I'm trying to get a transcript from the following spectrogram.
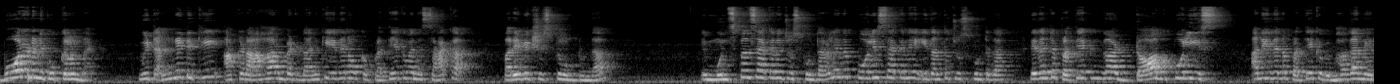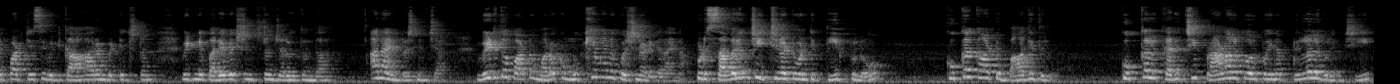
బోలెడని కుక్కలు ఉన్నాయి వీటన్నిటికీ అక్కడ ఆహారం పెట్టడానికి ఏదైనా ఒక ప్రత్యేకమైన శాఖ పర్యవేక్షిస్తూ ఉంటుందా? ఈ మున్సిపల్ శాఖనే చూసుకుంటారా? లేదా పోలీస్ శాఖనే ఇదంతా చూసుకుంటుందా? లేదంటే ప్రత్యేకంగా డాగ్ పోలీస్ అని ఏదైనా ప్రత్యేక విభాగాన్ని ఏర్పాటు చేసి వీటికి ఆహారం పెట్టించడం వీటిని పర్యవేక్షించడం జరుగుతుందా? అని ఆయన ప్రశ్నించారు. వీటితో పాటు మరొక ముఖ్యమైన క్వశ్చన్ అడిగారు ఆయన. ఇప్పుడు సవరించి ఇచ్చినటువంటి తీర్పులో కుక్క కాటు బాధితులు కుక్కలు కరిచి ప్రాణాలు కోల్పోయిన పిల్లల గురించి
